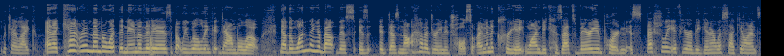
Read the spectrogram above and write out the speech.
which I like. And I can't remember what the name of it is, but we will link it down below. Now, the one thing about this is it does not have a drainage hole. So I'm gonna create one because that's very important, especially if you're a beginner with succulents,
